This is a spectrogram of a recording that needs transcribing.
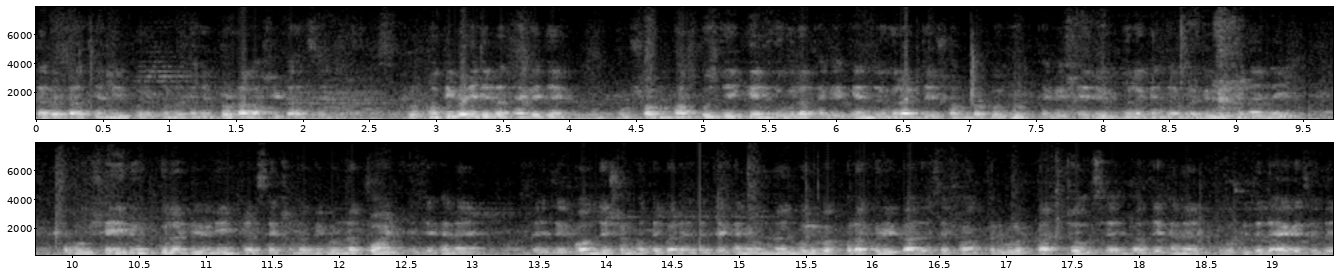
তেরোটা আছে মিরপুরে পনেরোটা আছে টোটাল আশিটা আছে। তো প্রতিবারই যেটা থাকে যে সম্ভাব্য যে কেন্দ্রগুলো থাকে কেন্দ্রগুলোর যে সম্ভাব্য রুট থাকে সেই রুটগুলো কিন্তু আমরা বিবেচনায় নেই। এবং সেই রুটগুলোর বিভিন্ন ইন্টারসেকশন বিভিন্ন পয়েন্ট যেখানে যে কনজেশন হতে পারে যেখানে উন্নয়নমূলক বা খোরাখুরির কাজ আছে সংস্কারমূলক কাজ চলছে, বা যেখানে অতীতে দেখা গেছে যে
